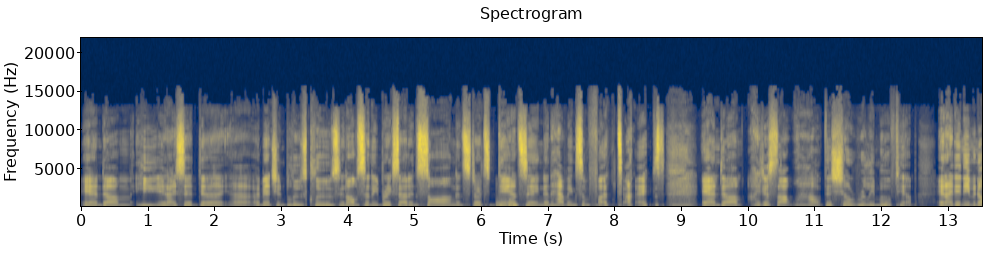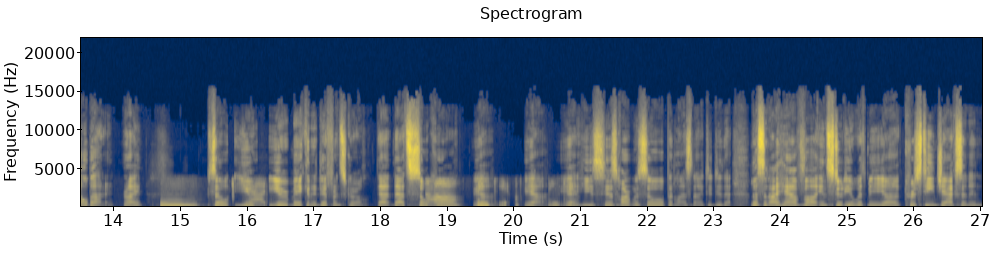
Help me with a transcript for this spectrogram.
And um, he and I said, uh, uh, I mentioned Blue's Clues, and all of a sudden he breaks out in song and starts dancing and having some fun times. And um, I just thought, wow, this show really moved him, and I didn't even know about it. Right? Mm. So you yeah. you're making a difference, girl. That that's so cool. Yeah. Thank you. Yeah, Thank yeah. You. He's his heart was so open last night to do that. Listen, I have uh, in studio with me uh, Christine Jackson, and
